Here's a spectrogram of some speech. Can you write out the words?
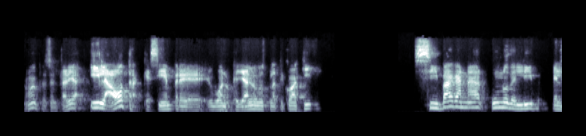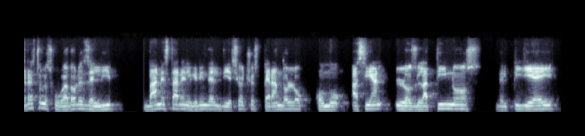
¿no? Me presentaría. Y la otra, que siempre, bueno, que ya lo hemos platicado aquí, si va a ganar uno del LIB, el resto de los jugadores del LIB van a estar en el green del 18 esperándolo como hacían los latinos del PGA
